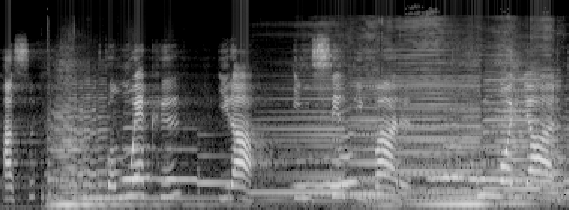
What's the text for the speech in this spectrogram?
explicasse como é que irá incentivar um olhar de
